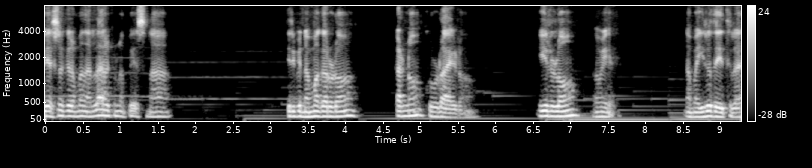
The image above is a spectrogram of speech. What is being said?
பேசுறதுக்கு ரொம்ப நல்லா இருக்குன்னு பேசுனா திருப்பி நம்ம கருடம் கண்ணும் குருடாயிடும். ஈரலும் நம்ம இருதயத்தில்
